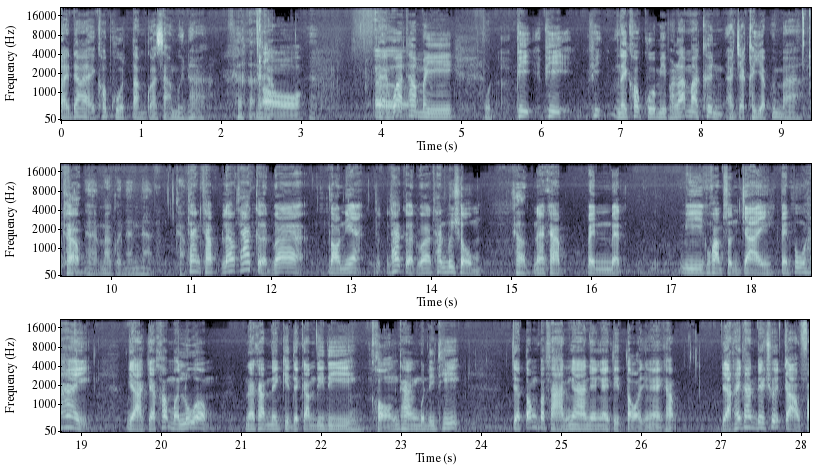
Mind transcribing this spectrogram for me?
รายได้ครอบครัวต่ำกว่า 35,000นะครับอ๋อแต่ว่าเอ่อถ้ามีพี่พี่พี่ในครอบครัวมีภาระมากขึ้น อาจจะขยับขึ้นมาครับอ่ามากกว่านั้นนะครับท่านครับแล้วถ้าเกิดว่าตอนเนี้ยถ้าเกิดว่าท่านผู้ชมครับนะครับเป็นแบบมีความสนใจเป็นผู้ให้อยากจะเข้ามาร่วมนะครับในกิจกรรมดีๆ ของทางมูลนิธิ จะต้องประสานงานยังไงติดต่อยังไงครับ อยากให้ท่านได้ช่วยกล่าวฝ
